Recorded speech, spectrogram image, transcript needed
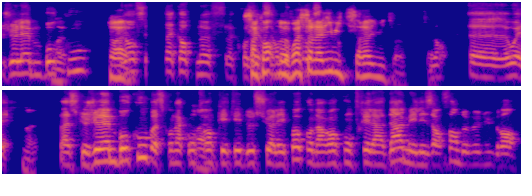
je l'aime beaucoup. Ouais. Non, c'est 59. La croisière. 59, ouais, c'est à la limite, à la limite. ouais. Euh, ouais. Ouais. Parce que je l'aime beaucoup, parce qu'on a Ouais. contre-enquêté dessus à l'époque, on a rencontré la dame et les enfants devenus grands.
